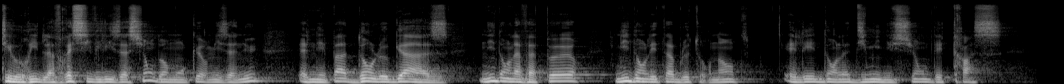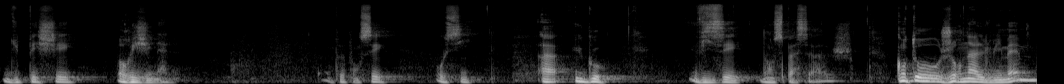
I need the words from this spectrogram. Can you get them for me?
Théorie de la vraie civilisation, dans mon cœur mis à nu, elle n'est pas dans le gaz ni dans la vapeur, ni dans les tables tournantes, elle est dans la diminution des traces du péché originel. On peut penser aussi à Hugo, visé dans ce passage. Quant au journal lui-même,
